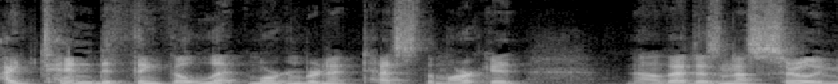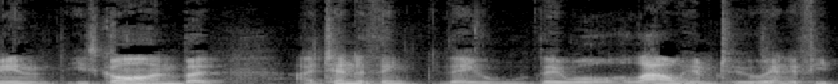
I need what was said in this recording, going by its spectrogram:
I tend to think they'll let Morgan Burnett test the market. Now, that doesn't necessarily mean he's gone, but I tend to think they they will allow him to. And if he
